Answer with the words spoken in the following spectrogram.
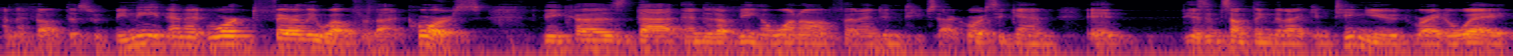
and I thought this would be neat, and it worked fairly well for that course because that ended up being a one-off, and I didn't teach that course again. It isn't something that I continued right away,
